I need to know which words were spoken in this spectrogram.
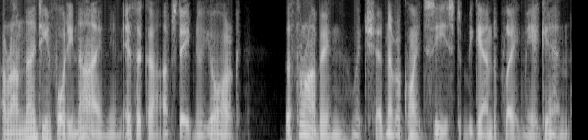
Around 1949, in Ithaca, upstate New York, the throbbing, which had never quite ceased, began to plague me again.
